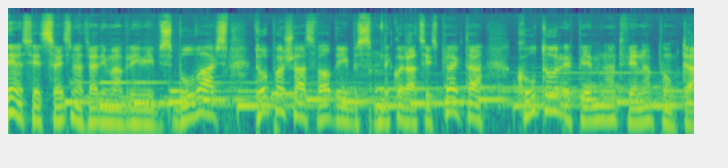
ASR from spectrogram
Labdien, esiet sveicināti redzamā brīvības bulvārs. Topošās valdības deklarācijas projektā kultūra ir pieminēta vienā punktā.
